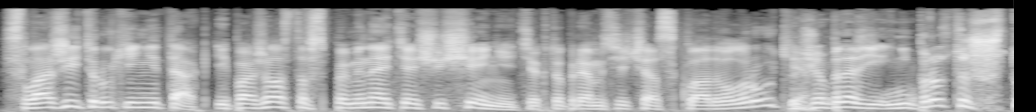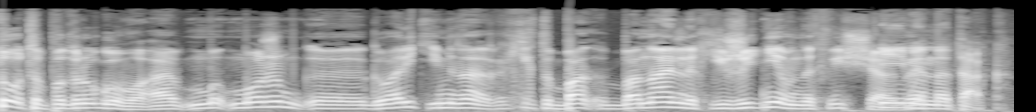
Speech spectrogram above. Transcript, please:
Сложить руки не так. И, пожалуйста, вспоминайте ощущения, те, кто прямо сейчас складывал руки. Причем, подожди, не просто что-то по-другому, а мы можем э, говорить именно о каких-то банальных ежедневных вещах. Именно да? так.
